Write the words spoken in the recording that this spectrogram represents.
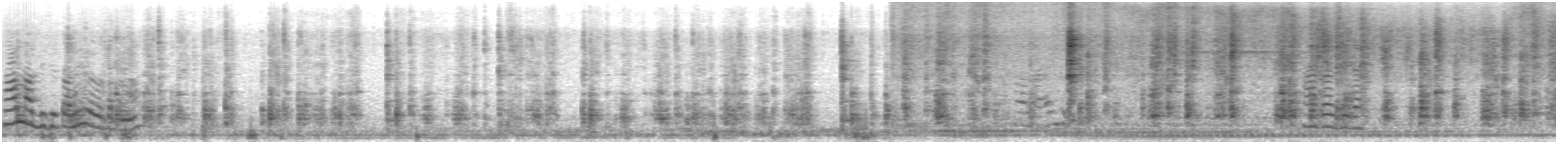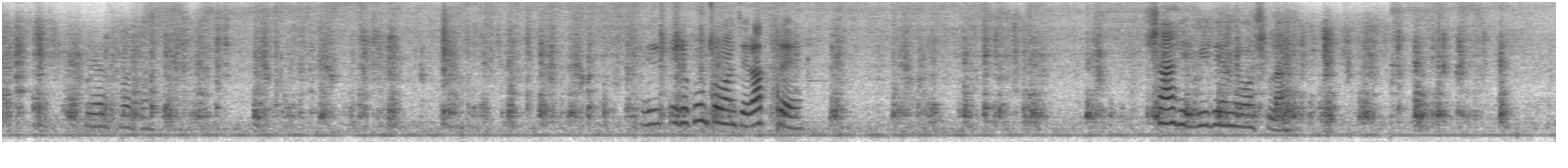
শাল না দিছে তো নিবে কথা না। এরকম সময় আনছে রাত্রে শাহি বিরিয়ানি মশলা।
